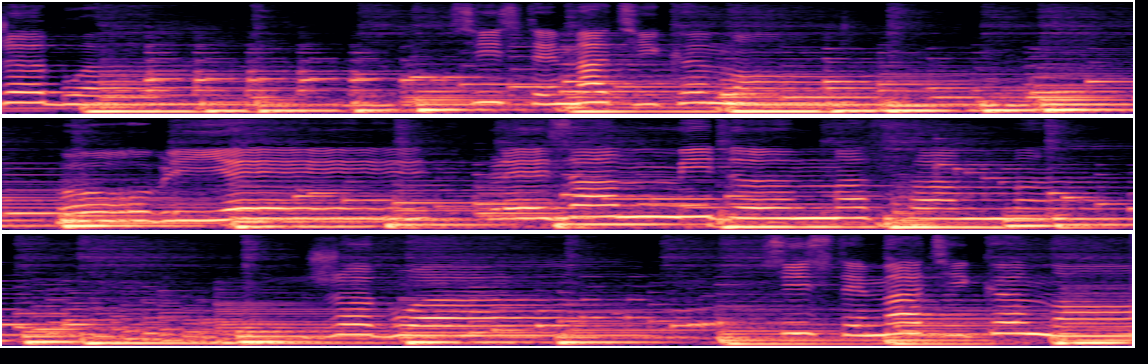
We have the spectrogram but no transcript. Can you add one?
Je bois systématiquement pour oublier les amis de ma femme je bois systématiquement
